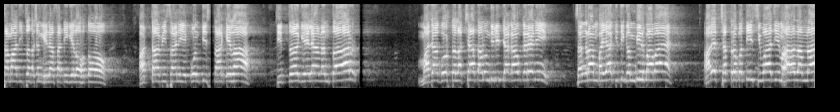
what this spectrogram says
समाधीचं दर्शन घेण्यासाठी गेलो होतो. अठ्ठावीस आणि एकोणतीस तारखेला तिथं गेल्यानंतर माझ्या गोष्ट लक्षात आणून दिली त्या गावकऱ्यांनी. संग्राम भैया किती गंभीर बाबा आहे. अरे छत्रपती शिवाजी महाराजांना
